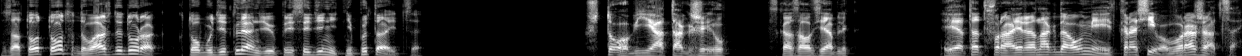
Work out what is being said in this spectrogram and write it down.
Зато тот дважды дурак, кто будет Ляндию присоединить не пытается. «Чтоб я так жил», — сказал зяблик. Этот фраер иногда умеет красиво выражаться.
